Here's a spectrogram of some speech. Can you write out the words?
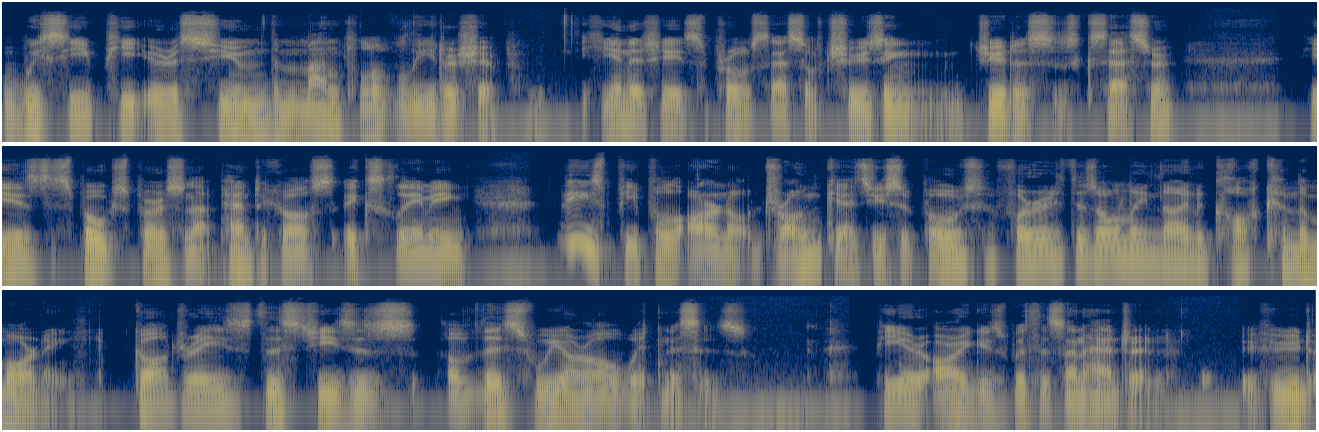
we see Peter assume the mantle of leadership. He initiates the process of choosing Judas' successor. He is the spokesperson at Pentecost, exclaiming, These people are not drunk, as you suppose, for it is only nine o'clock in the morning. God raised this Jesus, of this we are all witnesses. Peter argues with the Sanhedrin, who'd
